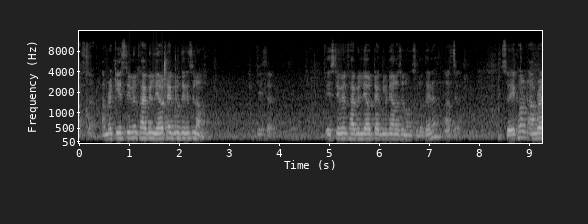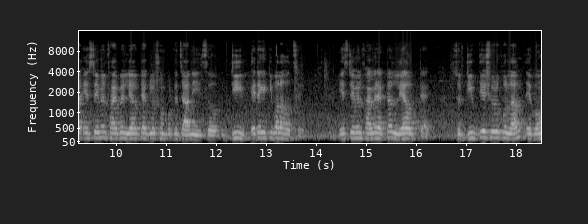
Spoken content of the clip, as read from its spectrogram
আচ্ছা আমরা কি HTML ফাইভের লেআউট ট্যাগগুলো দেখেছিলাম? জি স্যার। HTML ফাইভের লেআউট ট্যাগগুলো নিয়ে আলোচনা হয়েছিল তাই না? আচ্ছা সো এখন আমরা HTML ফাইভের লেআউট ট্যাগগুলো সম্পর্কে জানি সো ডিভ এটাকে কি বলা হচ্ছে? HTML ফাইভের একটা লেআউট ট্যাগ সো ডিভ দিয়ে শুরু করলাম এবং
